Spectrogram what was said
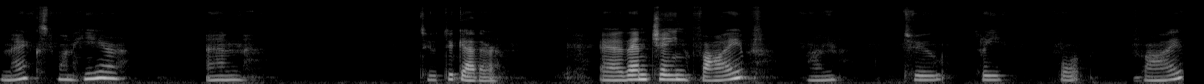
next one here and two together. Uh, then chain five. One two three four five.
